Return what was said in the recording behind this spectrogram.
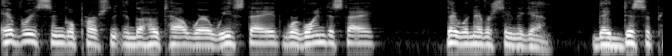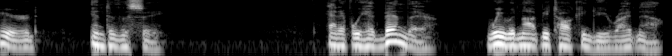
Every single person in the hotel where we stayed, were going to stay, they were never seen again. They disappeared into the sea. And if we had been there, we would not be talking to you right now.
